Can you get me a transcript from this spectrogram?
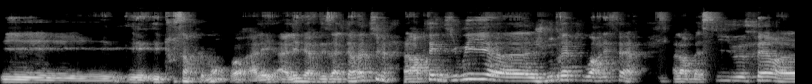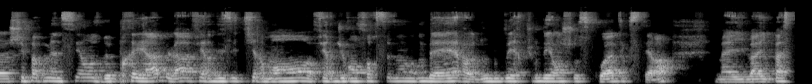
Et, et, tout simplement, aller, aller vers des alternatives. Alors après, il dit oui, euh, je voudrais pouvoir les faire. Alors, bah, s'il veut faire, euh, je sais pas combien de séances de préable, là, faire des étirements, faire du renforcement lombaire, de l'ouverture des hanches au squat, etc. Bah, il va y passer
